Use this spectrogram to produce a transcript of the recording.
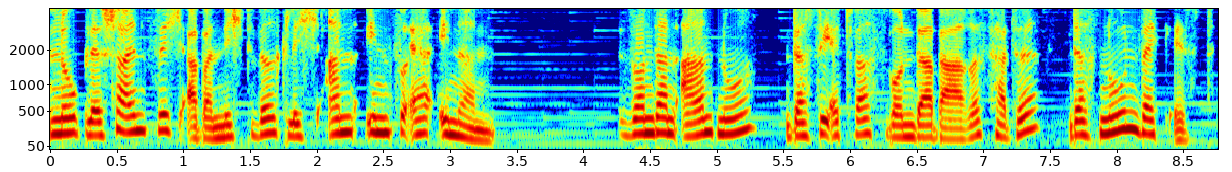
Noble scheint sich aber nicht wirklich an ihn zu erinnern. Sondern ahnt nur, dass sie etwas Wunderbares hatte, das nun weg ist.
